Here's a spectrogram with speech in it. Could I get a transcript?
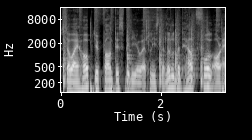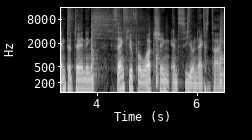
So I hope you found this video at least a little bit helpful or entertaining. Thank you for watching and see you next time.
